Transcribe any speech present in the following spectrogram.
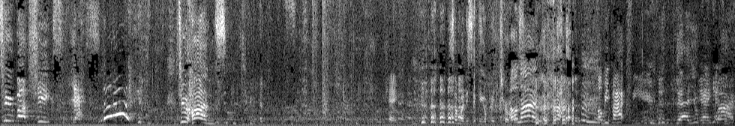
Two butt cheeks! Yes! Two hands! okay. Somebody's taking a picture of Oh no! I'll be back for you. Yeah, you'll Yeah, be yeah. back.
